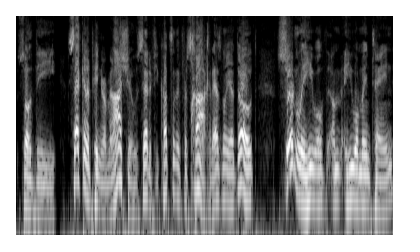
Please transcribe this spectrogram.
So the second opinion of Menashe, who said if you cut something for schach, it has no yadot, certainly he will um, he will maintain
